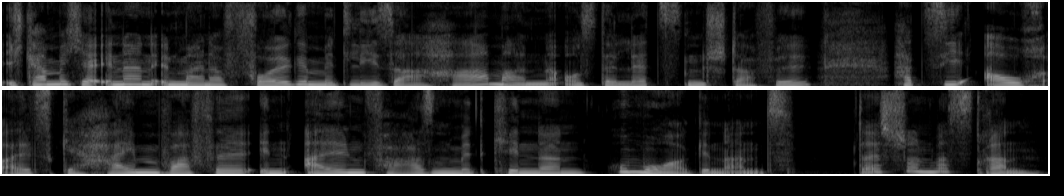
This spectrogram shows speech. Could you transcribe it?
Ich kann mich erinnern, in meiner Folge mit Lisa Hamann aus der letzten Staffel hat sie auch als Geheimwaffe in allen Phasen mit Kindern Humor genannt. Da ist schon was dran.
